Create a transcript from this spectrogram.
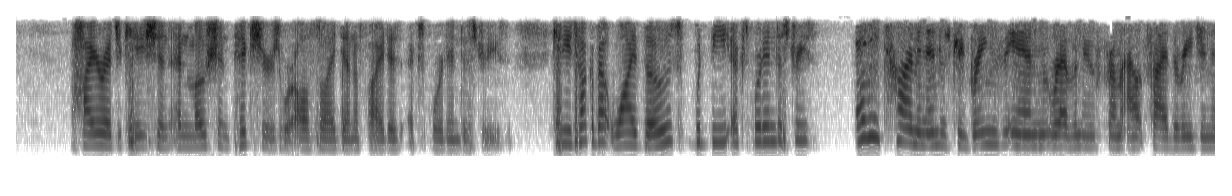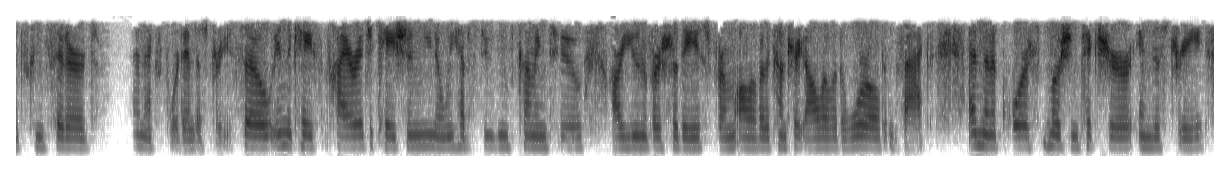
Higher education and motion pictures were also identified as export industries. Can you talk about why those would be export industries? Anytime an industry brings in revenue from outside the region, it's considered an export industry. So in the case of higher education, you know, we have students coming to our universities from all over the country, all over the world, in fact. And then, of course, motion picture industry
